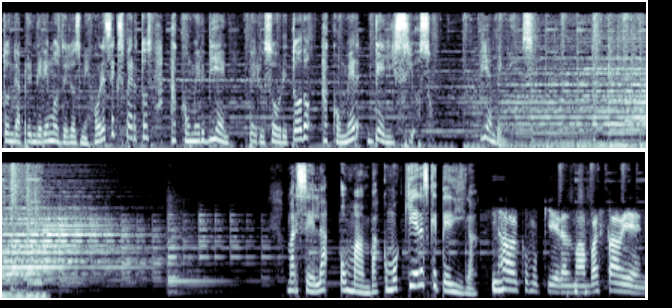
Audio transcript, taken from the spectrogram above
donde aprenderemos de los mejores expertos a comer bien, pero sobre todo a comer delicioso. Bienvenidos. Marcela o Mamba, ¿cómo quieres que te diga? No, como quieras, Mamba está bien.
